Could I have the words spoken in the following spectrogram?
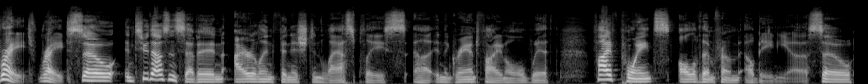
Right, right. So in 2007, Ireland finished in last place uh, in the grand final with five points, all of them from Albania. So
